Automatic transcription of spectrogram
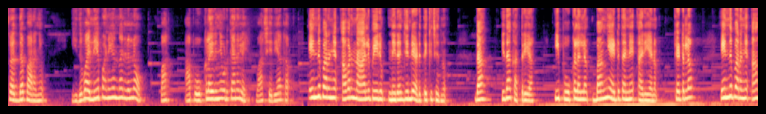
ശ്രദ്ധ പറഞ്ഞു. ഇത് വലിയ പണിയൊന്നല്ലല്ലോ വാ ആ പൂക്കൾ എരിഞ്ഞു കൊടുക്കാനല്ലേ. വാ ശരിയാക്കാം. എന്ന് പറഞ്ഞ് അവർ നാലു പേരും നിരഞ്ജന്റെ അടുത്തേക്ക് ചെന്നു. ദാ ഇതാ കത്രിക. ഈ പൂക്കളെല്ലാം ഭംഗിയായിട്ട് തന്നെ അരിയണം. കേട്ടല്ലോ? എന്ന് പറഞ്ഞ് ആ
